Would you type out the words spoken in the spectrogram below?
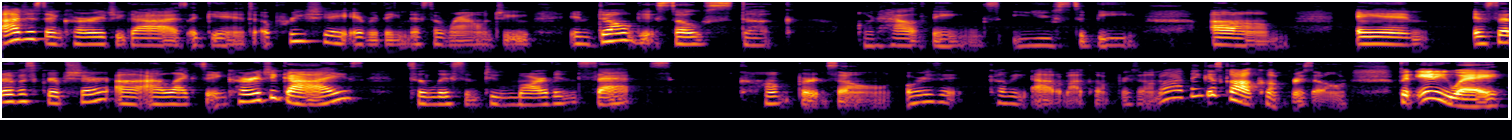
i just encourage you guys again to appreciate everything that's around you and don't get so stuck on how things used to be um and instead of a scripture, uh, I like to encourage you guys to listen to Marvin Sapp's Comfort Zone. Or is it coming out of my comfort zone? No, I think it's called Comfort Zone. But anyway,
